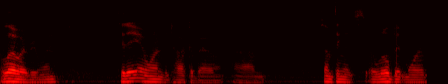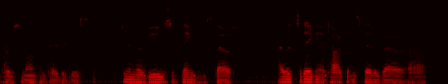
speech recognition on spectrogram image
Hello, everyone. Today I wanted to talk about um, something that's a little bit more personal compared to just doing reviews of things and stuff. I was today going to talk instead about um,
